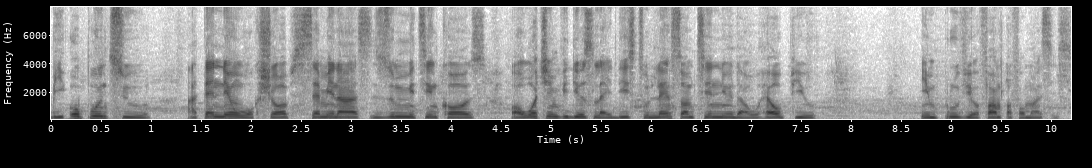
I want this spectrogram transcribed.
be open to attending workshops, seminars, Zoom meeting calls, or watching videos like this to learn something new that will help you improve your farm performances.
